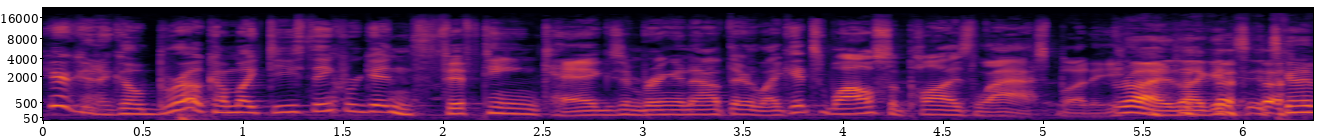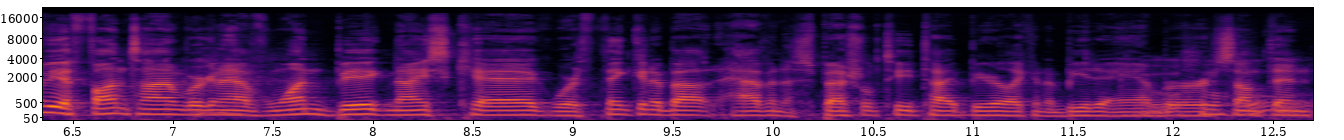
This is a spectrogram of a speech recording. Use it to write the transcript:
You're gonna go broke." I'm like, "Do you think we're getting 15 kegs and bringing out there? Like, it's while supplies last, buddy." Right, like it's it's gonna be a fun time. We're gonna have one big nice keg. We're thinking about having a specialty type beer, like an Abita Amber or something,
